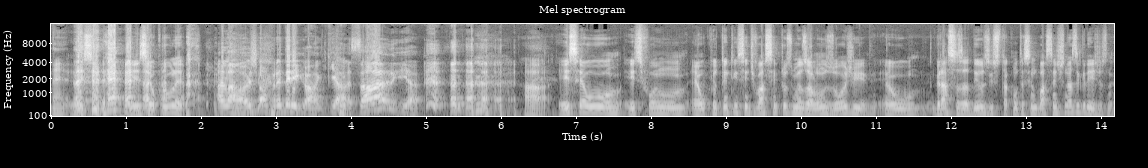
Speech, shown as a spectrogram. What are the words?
Né? Esse, esse é o problema. Olha lá, o João Frederico, ó, aqui, ó, só aqui, ó. Ah, esse é o, esse foi um, é o que eu tento incentivar sempre os meus alunos hoje. Eu, graças a Deus, isso está acontecendo bastante nas igrejas, né?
